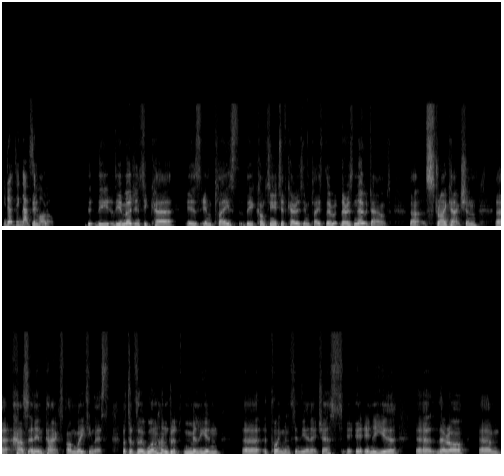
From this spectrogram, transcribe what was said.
You don't think that's immoral? The, the, the emergency care is in place. The continuity of care is in place. There, there is no doubt that strike action uh, has an impact on waiting lists. But of the 100 million uh, appointments in the NHS in, in a year, uh, there are um,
